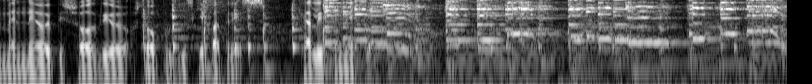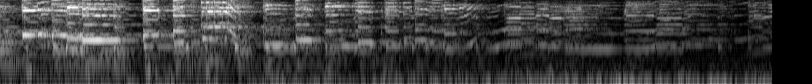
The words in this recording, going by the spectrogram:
με νέο επεισόδιο στο Όπου Γης και Πατρίς. Καλή συνέχεια!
